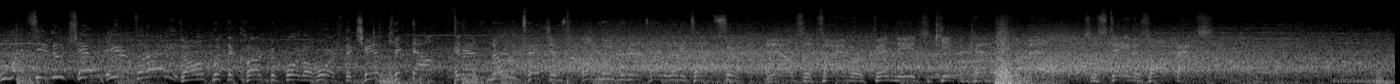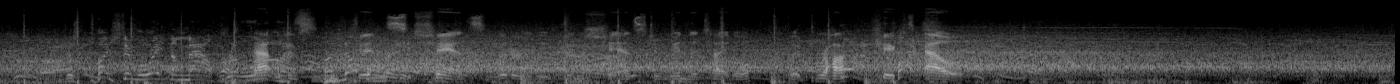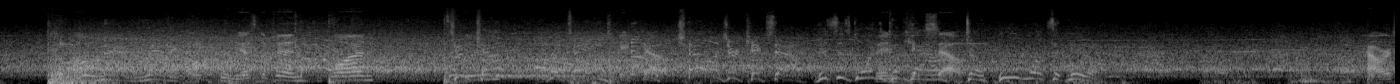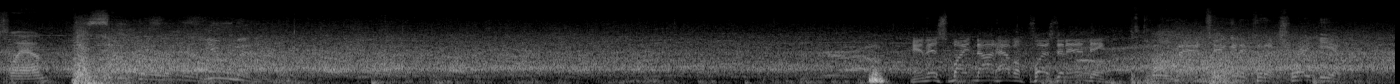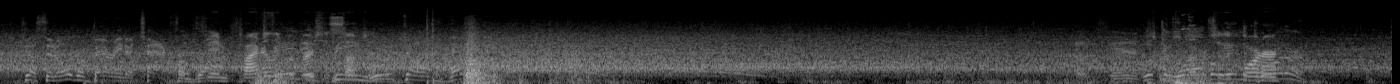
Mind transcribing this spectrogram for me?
we might see a new champ here tonight. Don't put the cart before the horse. The champ kicked out and has no intentions on losing that title anytime soon. And now's the time where Finn needs to keep the pedal on the metal, sustain his offense. Just punched him right in the mouth. That was Relentless. Finn's already. chance, literally Finn's chance to win the title, but Brock kicked out. Awkward. He has the pin. One, Two count. Retains. kicked out. Challenger kicks out. This is going Finn to come down out. to who wants it more. Power slam. Human. And this might not have a pleasant ending. Oh, man, taking it to the trachea. Just an overbearing attack from Brock. Finn finally Finn is reverses being something. worked on heavily. Oh, Finn Looking swings over to wobbly the in the corner. corner.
